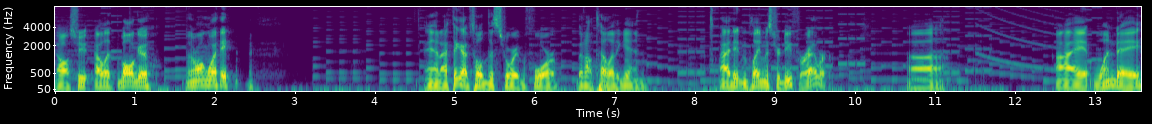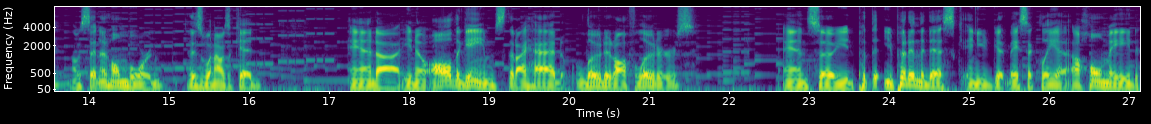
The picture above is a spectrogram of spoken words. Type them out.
oh shoot, I let the ball go the wrong way. and I think I've told this story before, but I'll tell it again. I didn't play Mr. Do forever. Uh, I one day I was sitting at home bored. This is when I was a kid, and uh, you know all the games that I had loaded off loaders, and so you'd put the you put in the disc and you'd get basically a, a homemade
